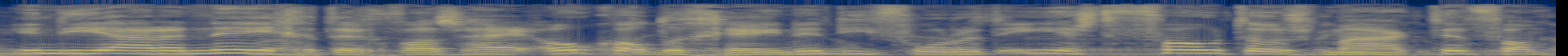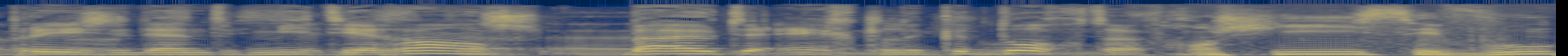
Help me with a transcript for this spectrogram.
in de jaren negentig was hij ook al degene die voor het eerst foto's maakte van president Mitterrand's buitenechtelijke dochter. Franchi, c'est vous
